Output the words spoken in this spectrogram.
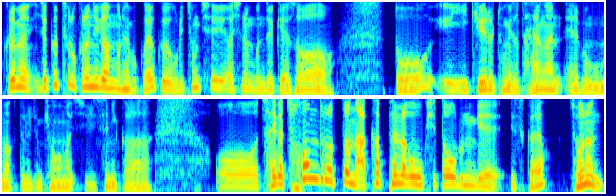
그러면 이제 끝으로 그런 얘기 한번 해볼까요? 그 우리 청취하시는 분들께서 또 이 기회를 통해서 다양한 앨범 음악들을 좀 경험할 수 있으니까 어 자기가 처음 들었던 아카펠라가 혹시 떠오르는 게 있을까요? 저는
